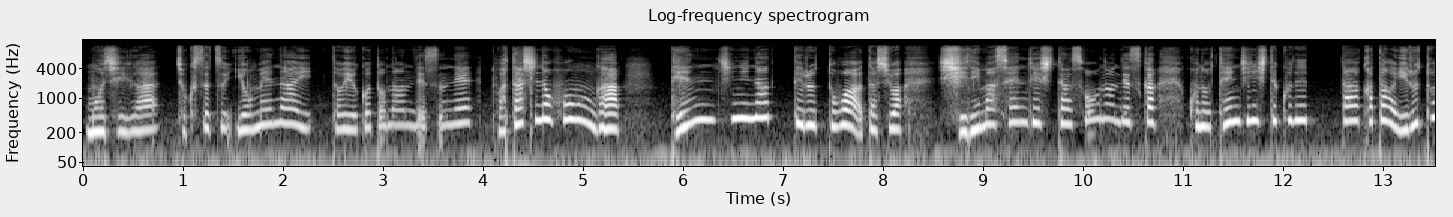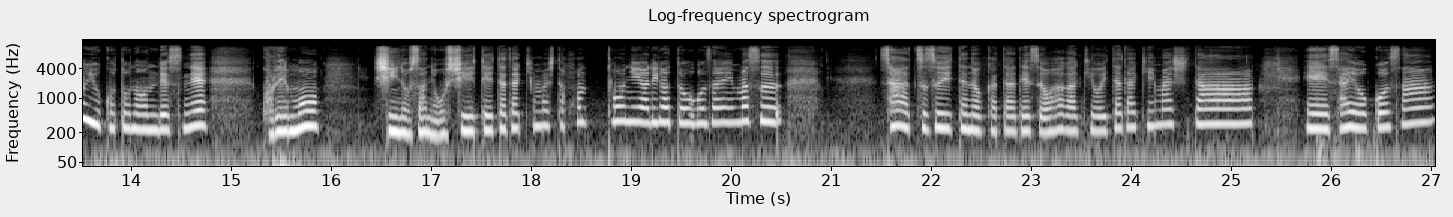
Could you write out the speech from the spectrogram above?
文字が直接読めないということなんですね。私の本が展示になってるとは私は知りませんでした。そうなんですか。この展示にしてくれた方がいるということなんですね。これも椎野さんに教えていただきました。本当にありがとうございます。さあ、続いての方です。おはがきをいただきました。えー、さよこさん、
